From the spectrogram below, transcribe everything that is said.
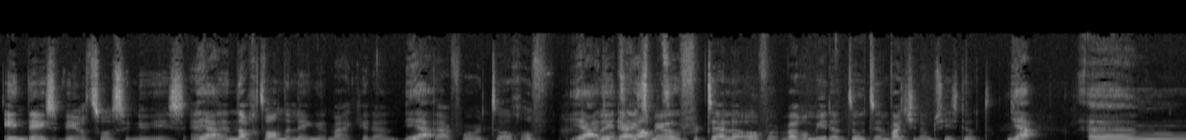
in deze wereld zoals die nu is. En Ja. een nachtwandeling maak je dan Ja. daarvoor, toch? Of Ja, wil je daar iets meer over vertellen, over waarom je dat doet en wat je dan precies doet? Ja, ehm,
